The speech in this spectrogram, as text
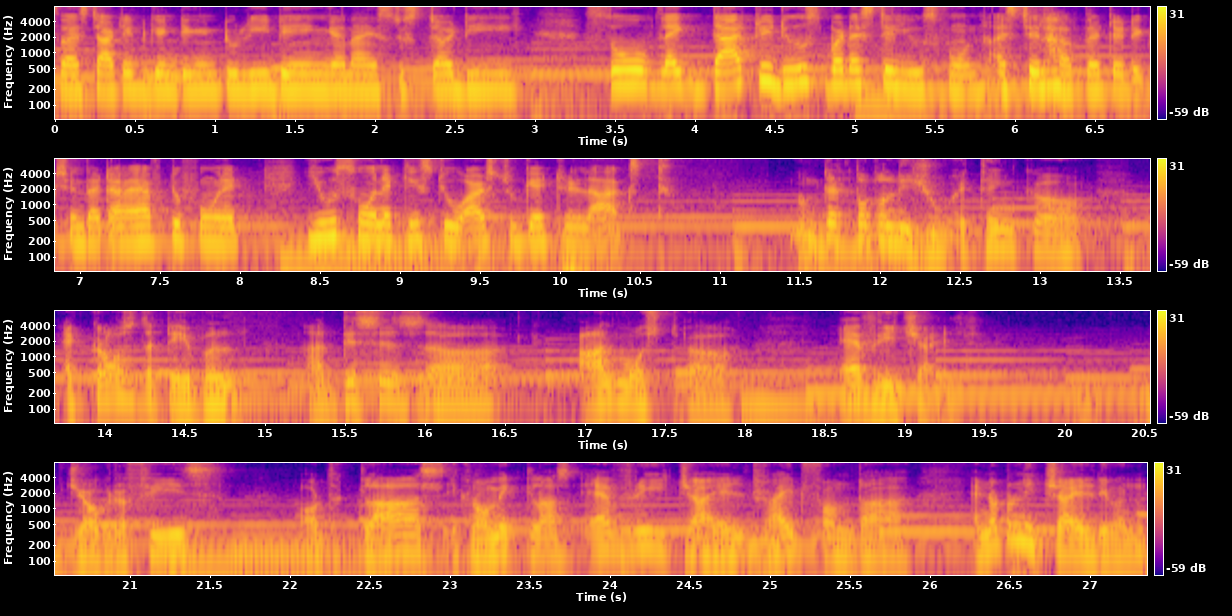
So i started getting into reading and i used to study. So like that reduced but i still use phone. I still have that addiction that i have to phone it use phone at least two hours to get relaxed. That's not only you. I think uh, across the table, uh, this is uh, almost uh, every child. Geographies or the class, economic class, every child, right from the, and not only child, even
